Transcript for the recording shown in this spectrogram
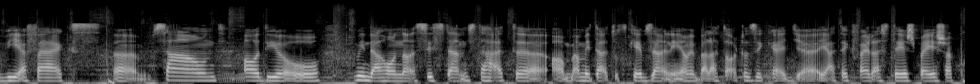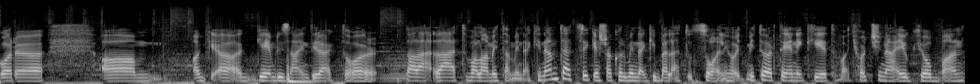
VFX, sound, audio, mindenhonnan systems, tehát amit el tudsz képzelni, ami beletartozik egy játékfejlesztésbe, és akkor a, a, a game design director talál, lát valamit, ami neki nem tetszik, és akkor mindenki bele tud szólni, hogy mi történik itt, vagy hogy csináljuk jobban,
